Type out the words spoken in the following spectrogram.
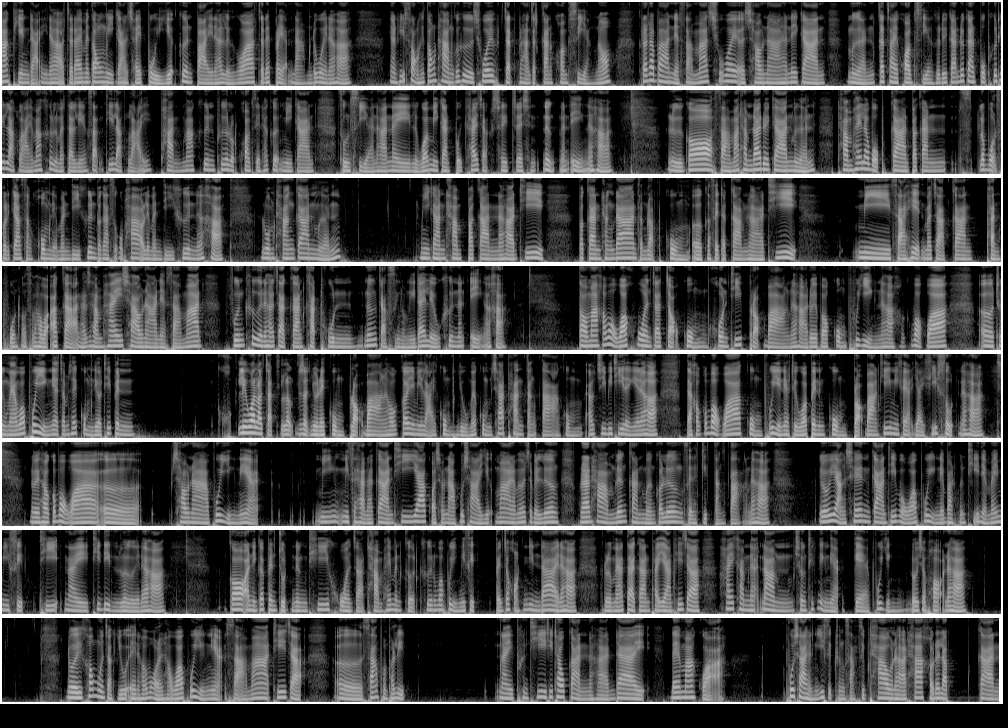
มากเพียงใดนะคะ จะได้ไม่ต้องมีการใช้ปุ๋ยเยอะเกินไปนะ หรือว่าจะได้ประหยัดน้ำด้วยนะคะ อย่างที่ 2 ที่ต้องทำก็คือช่วยจัดการจัดการความเสี่ยงเนาะ รัฐบาลเนี่ยสามารถช่วยชาวนาในการเหมือนกระจายความเสี่ยงคือด้วยการด้วยการปลูกพืชที่หลากหลายมากขึ้น หรือแม้แต่เลี้ยงสัตว์ที่หลากหลายพันธุ์มากขึ้น เพื่อลดความเสี่ยงถ้าเกิดมีการสูญเสียนะคะในหรือว่ามีการป่วยไข้จากชนิดใดชนิดหนึ่งนั่นเองนะคะ หรือก็สามารถทำได้โดยการเหมือนทำให้ระบบการประกันระบบสวัสดิการสังคมเนี่ยมันดีขึ้นประกันสุขภาพอะไรมันดีขึ้นนะคะ รวมทางการเหมือนมีการทำประกันนะคะที่ ประกันทางด้านสำหรับกลุ่มเกษตรกรรมนะที่มีสาเหตุมาจากการผันผวนของสภาวะอากาศนะจะทำให้ชาวนาเนี่ยสามารถฟื้นคืนนะคะจากการขาดทุนเนื่องจากสิ่งเหล่านี้ได้เร็วขึ้นนั่นเองอะคะ่ะ ต่อมาเขาบอกว่าควรจะเจาะกลุ่มคนที่เปราะบางนะคะ โดยเฉพาะกลุ่มผู้หญิงนะคะเขาก็บอกว่าเออถึงแม้ว่าผู้หญิงเนี่ยจะไม่ใช่กลุ่มเดียวที่เป็น เรียกว่าเราจัดเราจัดอยู่ในกลุ่มเปราะบางนะเขาก็ยังมีหลายกลุ่มอยู่แม้กลุ่มชาติพันธุ์ต่างๆ กลุ่ม LGBT อะไรเงี้ยนะคะ แต่เขาก็บอกว่ากลุ่มผู้หญิงเนี่ยถือว่าเป็นกลุ่มเปราะบางที่มีขนาดใหญ่ที่สุดนะคะ โดยเขาก็บอกว่าเออชาวนาผู้หญิงเนี่ยมีมีสถานการณ์ที่ยากกว่าชาวนาผู้ชายเยอะมากนะไม่ว่าจะเป็นเรื่องวัฒนธรรมเรื่องการเมืองก็เรื่องเศรษฐกิจต่างๆนะคะยกอย่างเช่น การที่บอกว่าผู้หญิงในบางพื้นที่เนี่ยไม่มีสิทธิในที่ดินเลยนะคะ ก็อันนี้ก็เป็นจุดหนึ่งที่ควรจะทำให้มันเกิดขึ้นว่าผู้หญิงมีสิทธิ์เป็นเจ้าของที่ดินได้นะคะ หรือแม้แต่การพยายามที่จะให้คำแนะนำเชิงเทคนิคเนี่ยแก่ผู้หญิงโดยเฉพาะนะคะ โดยข้อมูลจาก UN เขาบอกเลยค่ะว่าผู้หญิงเนี่ยสามารถที่จะสร้างผลผลิตในพื้นที่ที่เท่ากันนะคะได้ได้มากกว่าผู้ชายถึง 20-30 เท่านะคะ ถ้าเขาได้รับการ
